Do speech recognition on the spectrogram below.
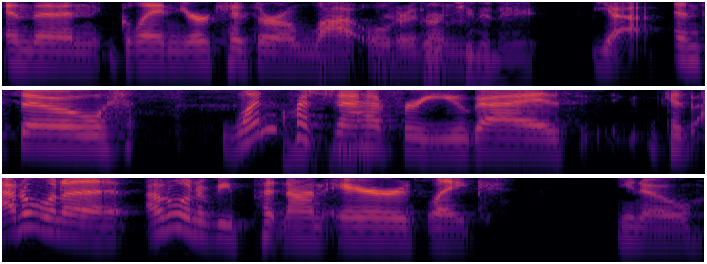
and then Glenn, your kids are a lot older yeah, 13 than and eight. Yeah, and so one question mm-hmm. I have for you guys because I don't want to I don't want to be putting on airs like you know,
